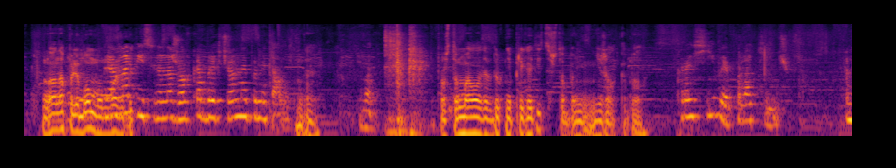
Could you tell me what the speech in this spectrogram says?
Но она по-любому может быть... написано, ножовка облегченная по металлу. Да. Вот. Просто мало ли вдруг не пригодится, чтобы не жалко было. Красивое полотенчик. В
